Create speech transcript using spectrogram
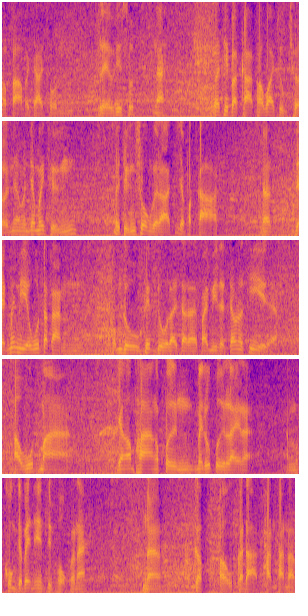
มาปราบประชาชนเร็วที่สุดนะและที่ประกาศภาวะฉุกเฉินเนี่ยมันยังไม่ถึงไม่ถึงช่วงเวลาที่จะประกาศนะเด็กไม่มีอาวุธสักกันผมดูคลิปดูอะไรแต่อะไรไปมีแต่เจ้าหน้าที่เนี่ยอาวุธมายังอำพรางปืนไม่รู้ปืนอะไรนะมันคงจะเป็น M16 นะ นะก็เอากระดาษพันพันพัน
